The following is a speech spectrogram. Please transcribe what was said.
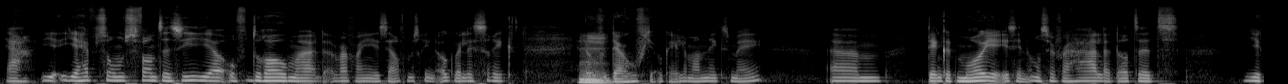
ja, je, je hebt soms fantasieën of dromen waarvan je jezelf misschien ook wel eens schrikt. En daar hoef- Hmm. daar hoef je ook helemaal niks mee. Ehm, ik denk het mooie is in onze verhalen dat het... Je,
